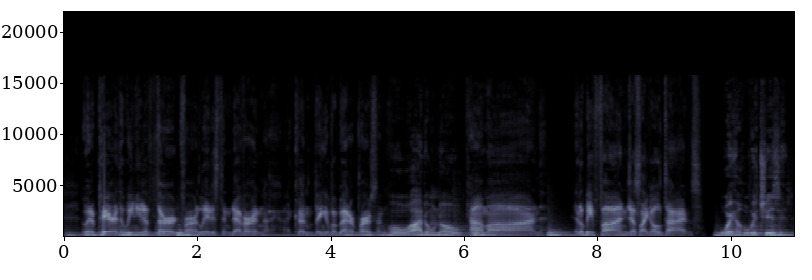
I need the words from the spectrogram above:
it would appear that we need a third for our latest endeavor, and I couldn't think of a better person. Oh, I don't know. Come on. It'll be fun, just like old times. Well, which is it?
